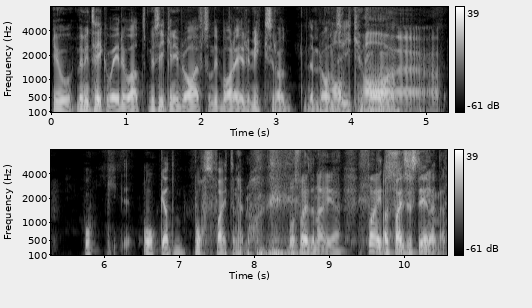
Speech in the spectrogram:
Jo, men min takeaway är då att musiken är bra eftersom det bara är remixer av den bra musiken från ja, början. ja. Och, och att bossfighten är bra. Bossfighterna är fight-systemet. fight-systemet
